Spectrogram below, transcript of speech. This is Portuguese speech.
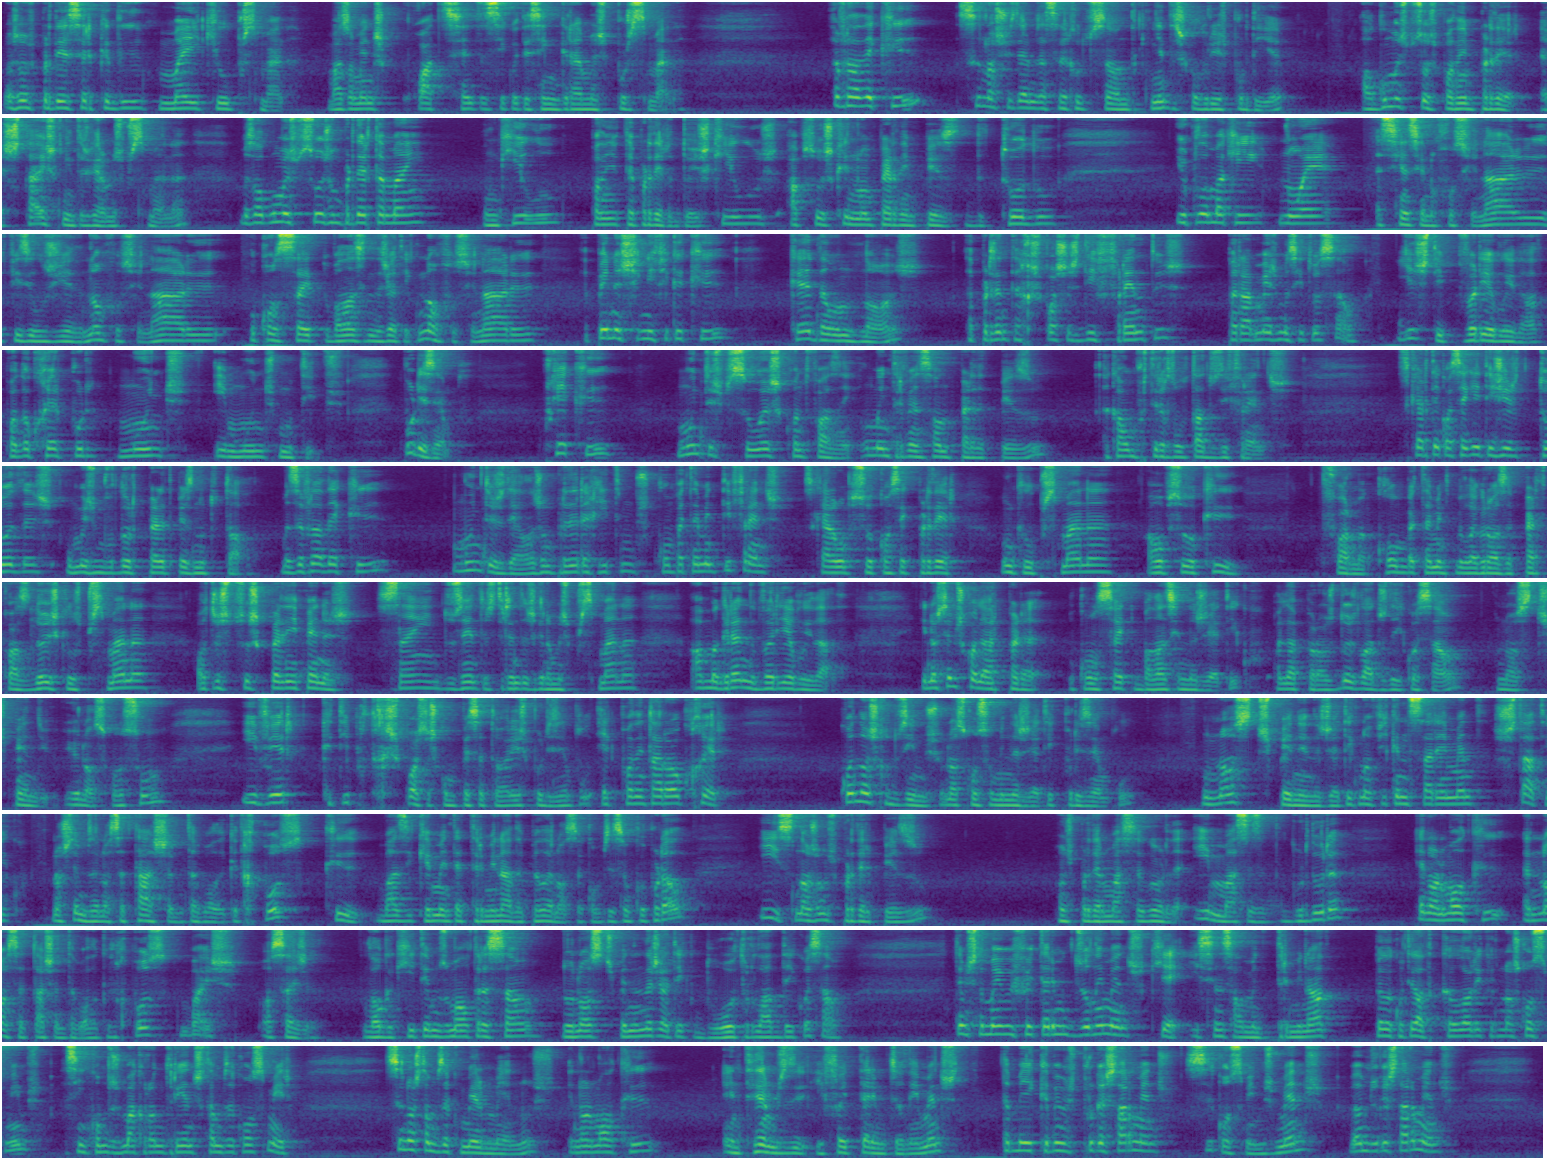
nós vamos perder cerca de meio quilo por semana, mais ou menos 455 gramas por semana. A verdade é que, se nós fizermos essa redução de 500 calorias por dia, algumas pessoas podem perder as tais 500 gramas por semana, mas algumas pessoas vão perder também 1 kg, podem até perder 2 kg, há pessoas que não perdem peso de todo. E o problema aqui não é a ciência não funcionar, a fisiologia não funcionar, o conceito do balanço energético não funcionar, apenas significa que cada um de nós apresenta respostas diferentes para a mesma situação. E este tipo de variabilidade pode ocorrer por muitos e muitos motivos. Por exemplo, porque é que muitas pessoas, quando fazem uma intervenção de perda de peso, acabam por ter resultados diferentes? Se calhar até conseguem atingir todas o mesmo valor de perda de peso no total, mas a verdade é que muitas delas vão perder a ritmos completamente diferentes. Se calhar uma pessoa consegue perder 1 kg por semana, há uma pessoa que, de forma completamente milagrosa, perde quase 2 kg por semana, há outras pessoas que perdem apenas 100, 200, 300 gramas por semana, há uma grande variabilidade. E nós temos que olhar para o conceito de balanço energético, olhar para os dois lados da equação, o nosso dispêndio e o nosso consumo, e ver que tipo de respostas compensatórias, por exemplo, é que podem estar a ocorrer. Quando nós reduzimos o nosso consumo energético, por exemplo, o nosso dispêndio energético não fica necessariamente estático. Nós temos a nossa taxa metabólica de repouso, que basicamente é determinada pela nossa composição corporal, e se nós vamos perder peso, vamos perder massa gorda e massa de gordura, é normal que a nossa taxa metabólica de repouso baixe. Ou seja, logo aqui temos uma alteração no nosso dispêndio energético, do outro lado da equação. Temos também o efeito térmico dos alimentos, que é essencialmente determinado pela quantidade calórica que nós consumimos, assim como dos macronutrientes que estamos a consumir. Se nós estamos a comer menos, é normal que, em termos de efeito térmico dos alimentos, também acabemos por gastar menos. Se consumimos menos, vamos gastar menos.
